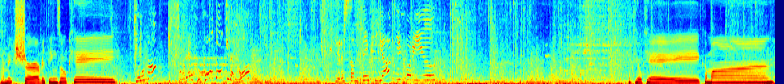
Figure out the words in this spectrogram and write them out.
Gotta make sure everything's okay. 喧嘩それ不法投棄だよ Here's something yummy Okay, okay. Come on.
